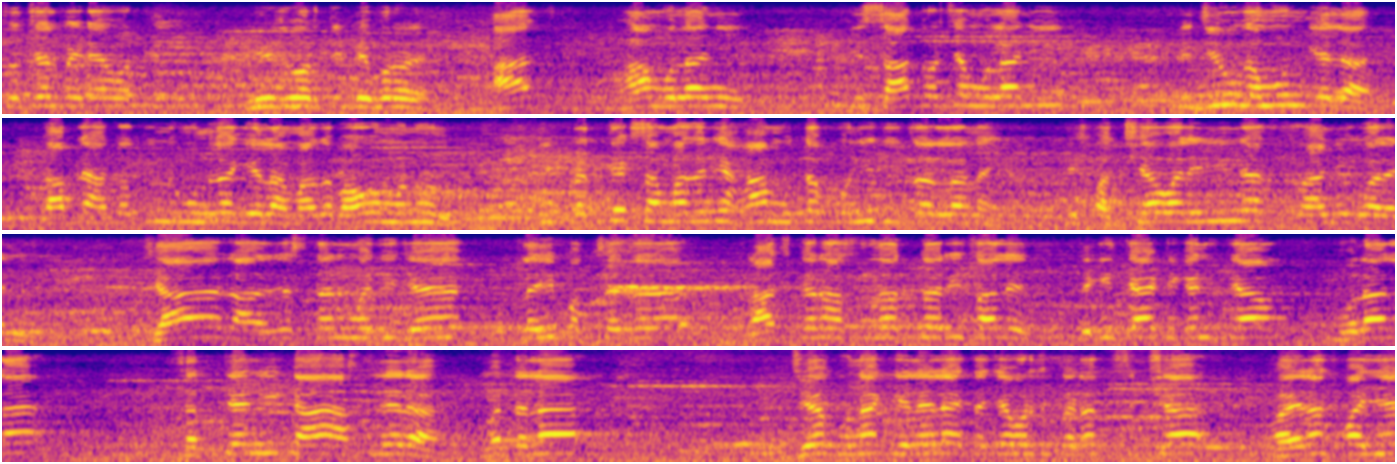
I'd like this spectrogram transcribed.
सोशल मीडियावरती न्यूजवरती पेपरवर आज हा मुलांनी की सात वर्षा मुलांनी की जीव गमवून गेला तर आपल्या हातातून मुलगा गेला माझा भाऊ म्हणून की प्रत्येक समाजाने हा मुद्दा कोणीच उचलला नाही. की पक्षावाल्यांनी ना स्थानिकवाल्यांनी ज्या राजस्थानमध्ये जे कुठल्याही पक्षाचं राजकारण असलं तरी चालेल लेकिन त्या ठिकाणी त्या मुलाला सत्याने का असलेलं मग त्याला जे गुन्हा केलेला आहे त्याच्यावरती कडक शिक्षा व्हायलाच पाहिजे.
